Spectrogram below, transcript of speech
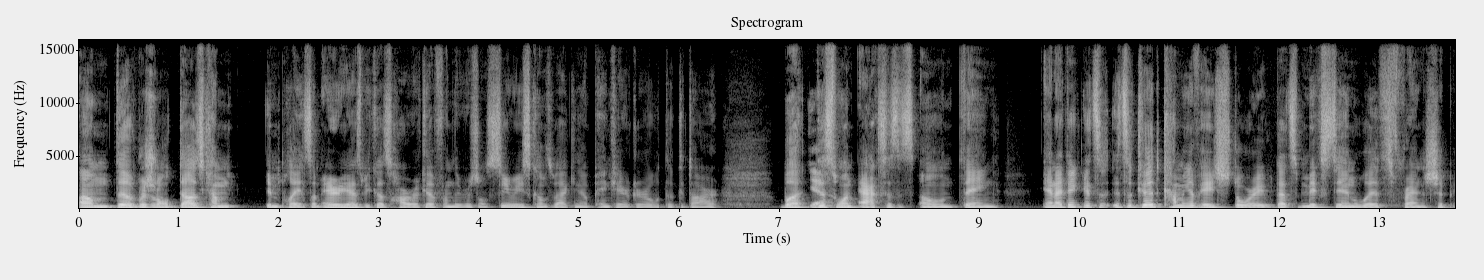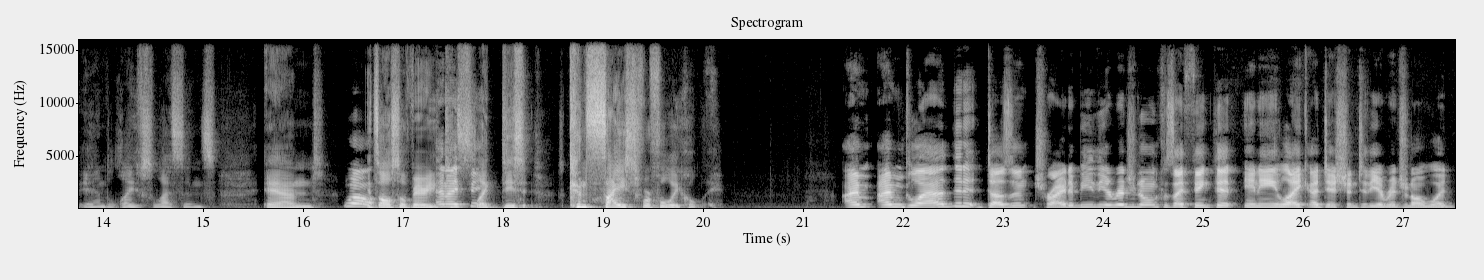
Um, the original does come in play in some areas because Haruka from the original series comes back, you know, pink hair girl with the guitar. But Yeah. this one acts as its own thing and I think it's a, it's a good coming of age story that's mixed in with friendship and life's lessons, and Well, it's also very and I cons- think- like decent, concise for FLCL. I'm I'm glad that it doesn't try to be the original because I think that any like addition to the original would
